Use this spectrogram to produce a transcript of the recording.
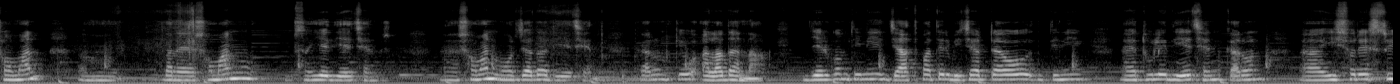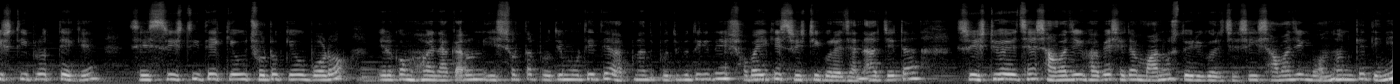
সমান মানে সমান ইয়ে দিয়েছেন। সমান মর্যাদা দিয়েছেন। কারণ কেউ আলাদা না। যেরকম তিনি জাতপাতের বিচারটাও তিনি তুলে দিয়েছেন। কারণ ঈশ্বরের সৃষ্টি প্রত্যেকে সেই সৃষ্টিতে কেউ ছোট, কেউ বড় এরকম হয় না। কারণ ঈশ্বর তার প্রতিমূর্তিতে আপনাদের প্রতিমূর্তিতে সবাইকে সৃষ্টি করেছেন। আর যেটা সৃষ্টি হয়েছে সামাজিকভাবে সেটা মানুষ তৈরি করেছে। সেই সামাজিক বন্ধনকে তিনি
